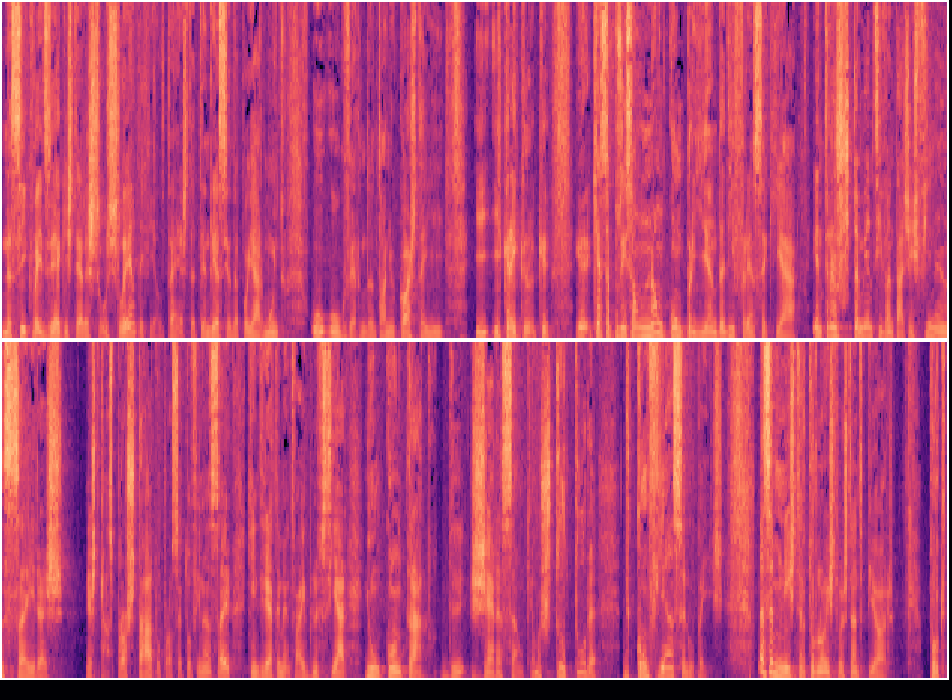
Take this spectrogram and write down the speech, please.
na SIC veio dizer que isto era excelente, enfim, ele tem esta tendência de apoiar muito o, o governo de António Costa e, e, e creio que, que, que essa posição não compreende a diferença que há entre ajustamentos e vantagens financeiras neste caso para o Estado, ou para o setor financeiro, que indiretamente vai beneficiar, e um contrato de geração, que é uma estrutura de confiança no país. Mas a ministra tornou isto bastante pior, porque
